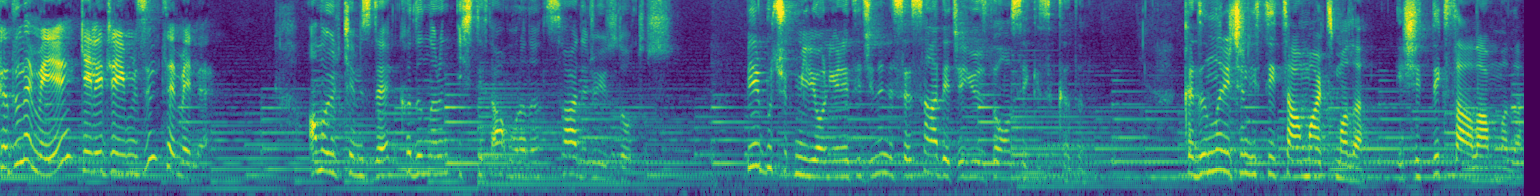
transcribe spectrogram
Kadın emeği geleceğimizin temeli. Ama ülkemizde kadınların istihdam oranı sadece yüzde otuz. 1,5 milyon yöneticinin ise sadece %18'i kadın. Kadınlar için istihdam artmalı, eşitlik sağlanmalı.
